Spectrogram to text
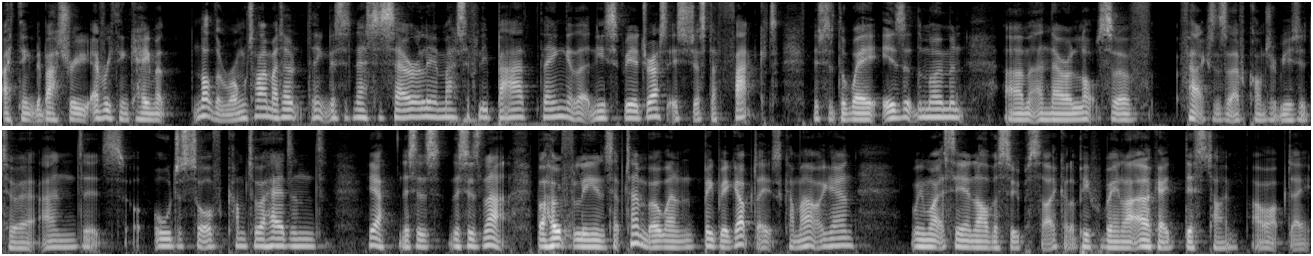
I think the battery, everything came at not the wrong time. I don't think this is necessarily a massively bad thing that needs to be addressed. It's just a fact. This is the way it is at the moment, um, and there are lots of factors that have contributed to it, and it's all just sort of come to a head. And yeah, this is this is that. But hopefully in September, when big big updates come out again, we might see another super cycle of people being like, okay, this time I'll update.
